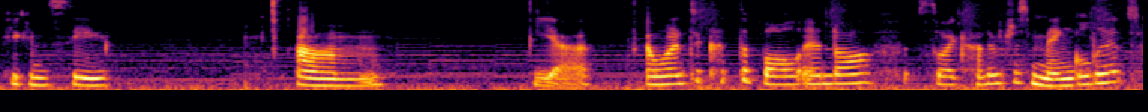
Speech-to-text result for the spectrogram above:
If you can see. Um, yeah. I wanted to cut the ball end off, so I kind of just mangled it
